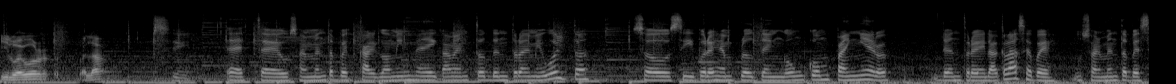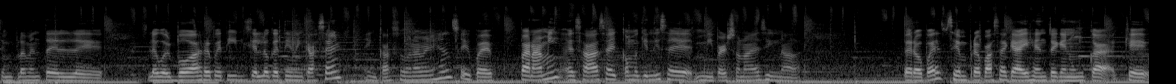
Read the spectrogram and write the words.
y luego, ¿verdad? Sí. Este, usualmente pues cargo mis medicamentos dentro de mi bulto. So, si por ejemplo tengo un compañero dentro de la clase, pues usualmente pues simplemente le, le vuelvo a repetir qué es lo que tiene que hacer en caso de una emergencia y pues para mí esa va a ser como quien dice mi persona designada. Pero pues siempre pasa que hay gente que nunca, que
